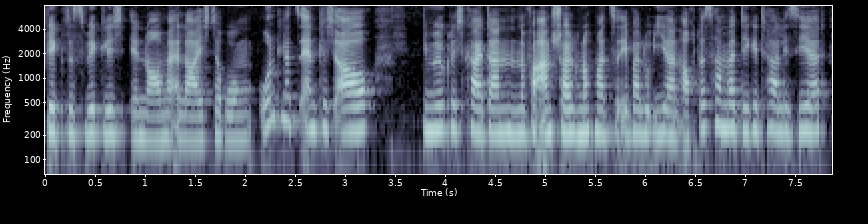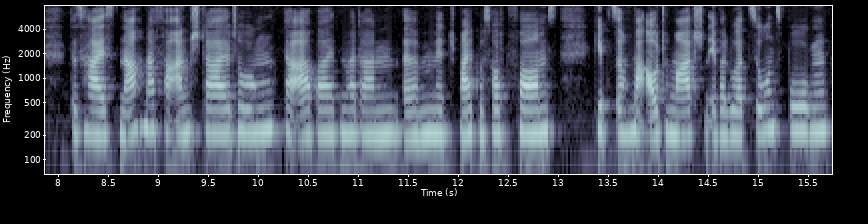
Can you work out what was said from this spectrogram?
wirkt es wirklich enorme Erleichterung. Und letztendlich auch die Möglichkeit, dann eine Veranstaltung nochmal zu evaluieren. Auch das haben wir digitalisiert. Das heißt, nach einer Veranstaltung, da arbeiten wir dann äh, mit Microsoft Forms, gibt es nochmal automatischen Evaluationsbogen.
